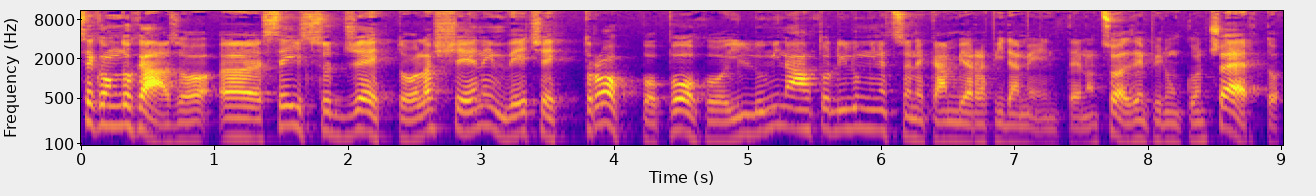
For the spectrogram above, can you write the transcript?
Secondo caso, eh, se il soggetto o la scena invece è troppo poco illuminato, l'illuminazione cambia rapidamente. Non so, ad esempio in un concerto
